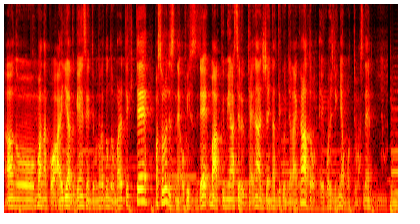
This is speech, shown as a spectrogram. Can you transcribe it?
あのまあ、なんかアイディアの源泉というものがどんどん生まれてきて、まあ、それをですね、オフィスでまあ組み合わせるみたいな時代になっていくんじゃないかなと、えー、個人的には思ってますね。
